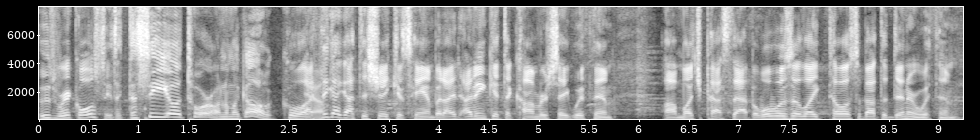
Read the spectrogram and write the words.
who's Rick Olson? He's like, The CEO of Toro. And I'm like, Oh, cool. Yeah. I think I got to shake his hand, but I, I didn't get to conversate with him uh, much past that. But what was it like? Tell us about the dinner with him.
